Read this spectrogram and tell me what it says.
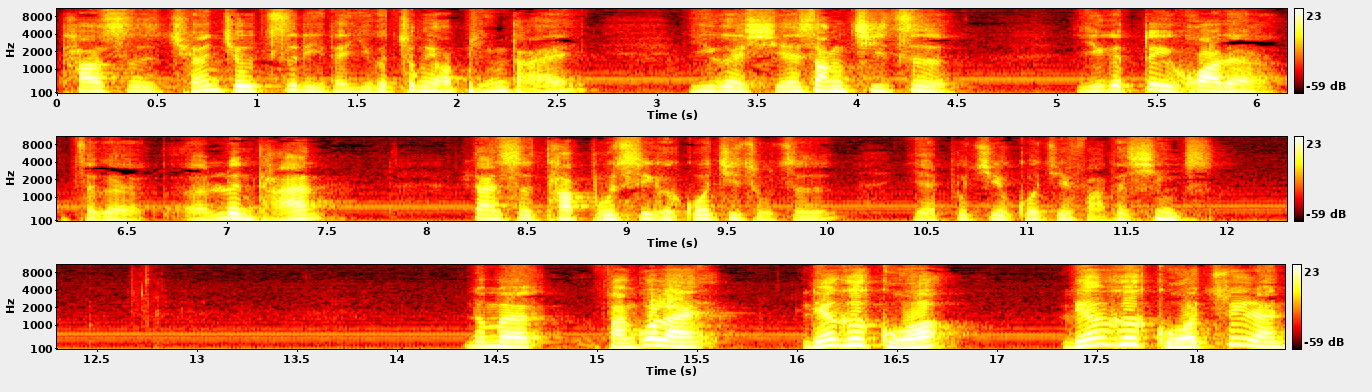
它是全球治理的一个重要平台，一个协商机制。一个对话的这个呃论坛，但是它不是一个国际组织，也不具有国际法的性质。那么反过来，联合国，联合国虽然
